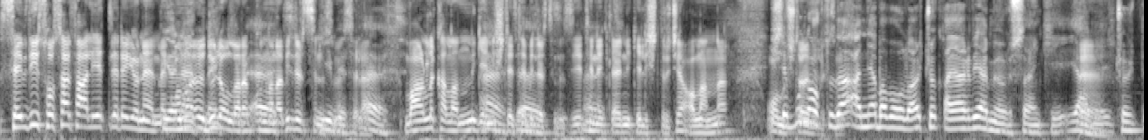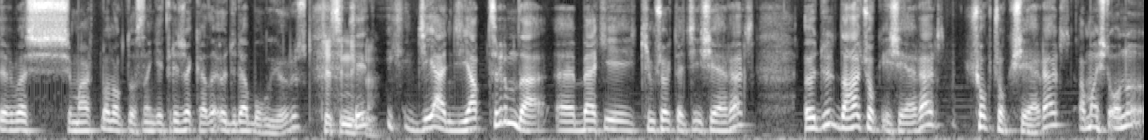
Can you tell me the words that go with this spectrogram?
sevdiği sosyal faaliyetlere yönelmek, Yöneltmek onu ödül olarak gibi, kullanabilirsiniz gibi, mesela. Evet. Varlık alanını genişletebilirsiniz. Evet, Yeteneklerini evet. geliştirici alanlar İşte bu noktada anne baba olarak çok ayarlayamıyoruz sanki. Yani evet. çocukları baş şımartma noktasına getirecek kadar ödüle boğuyoruz. Kesinlikle. Ki, yani yaptırım da e, belki kim çocuklar için işe yarar ödül daha çok işe yarar. Çok çok işe yarar. Ama işte onu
